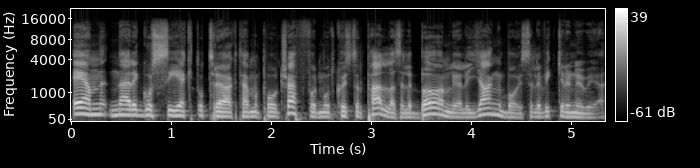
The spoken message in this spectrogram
än när det går segt och trögt hemma på Old Trafford mot Crystal Palace eller Burnley eller Young Boys eller vilka det nu är.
